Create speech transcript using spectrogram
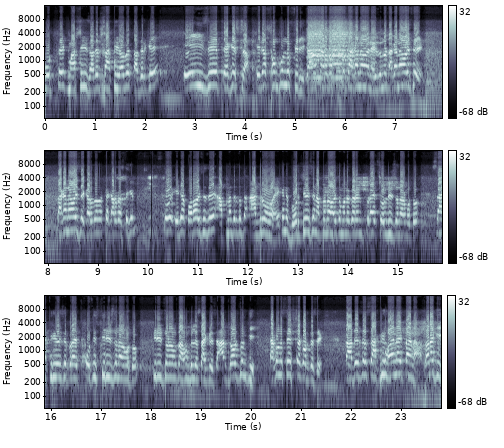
প্রত্যেক মাসেই যাদের চাকরি হবে তাদেরকে এই যে প্যাকেজটা এটা সম্পূর্ণ ফ্রি কারণ কারও কাছ থেকে টাকা নেওয়া হয় এই জন্য টাকা নেওয়া হয়েছে। টাকা নেওয়া হয়েছে, কারও কারও কাছ থেকে। তো এটা করা হয়েছে যে আপনাদের যাতে আগ্রহ হয়। এখানে ভর্তি হয়েছেন আপনারা হয়তো মনে করেন প্রায় চল্লিশ জনের মতো, চাকরি হয়েছে প্রায় পঁচিশ তিরিশ জনের মতো, তিরিশ জনের মতো আলহামদুলিল্লাহ চাকরি হয়েছে। আর দশজন কি, এখনও চেষ্টা করতেছে। তাদের যে চাকরি হয় নাই তা না, তারা কি,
